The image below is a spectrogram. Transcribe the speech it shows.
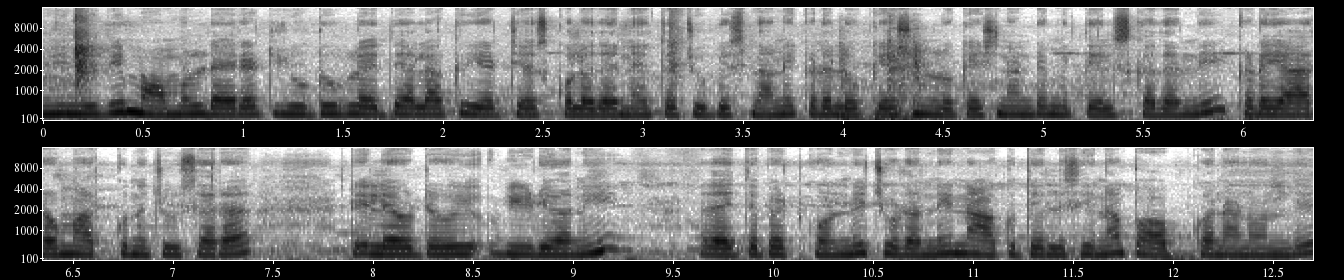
నేను ఇది మామూలు డైరెక్ట్ యూట్యూబ్లో అయితే ఎలా క్రియేట్ చేసుకోలేదని అయితే చూపిస్తున్నాను. ఇక్కడ లొకేషన్ లొకేషన్ అంటే మీకు తెలుసు కదండి. ఇక్కడ యారో మార్క్ ఉంది చూసారా? రిలేటివ్ వీడియో అని అదైతే పెట్టుకోండి చూడండి. నాకు తెలిసిన పాప్కార్న్ అని ఉంది.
